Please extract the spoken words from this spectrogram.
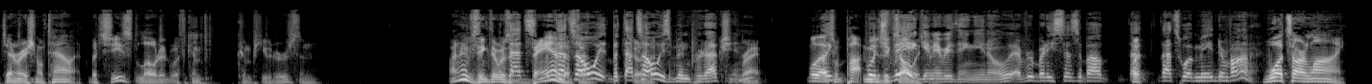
Generational talent, but she's loaded with com- computers and. I don't even think there was that's a band. but that's that always but that's showed it. always been production. right. Well, that's like what pop Butch music's Vig always and everything. You know, everybody says about that. that's what made Nirvana. What's our line?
